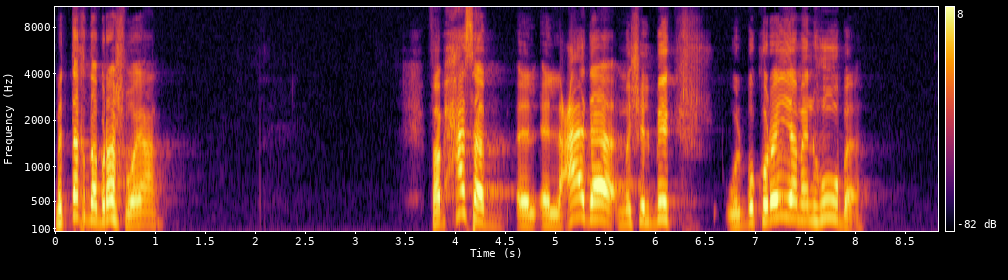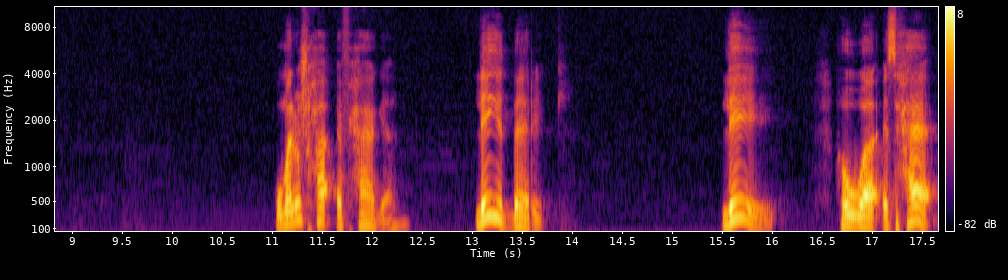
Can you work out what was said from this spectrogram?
متاخدة برشوة يعني. فبحسب العادة مش البكر والبكوريه منهوبة. وملوش حق في حاجة. ليه يتبارك؟ ليه؟ هو إسحاق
